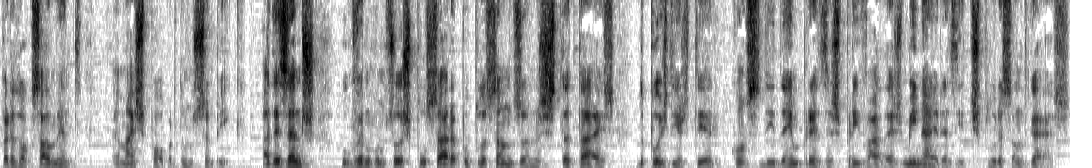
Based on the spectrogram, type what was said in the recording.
paradoxalmente, a mais pobre de Moçambique. Há 10 anos, o governo começou a expulsar a população de zonas estatais depois de as ter concedido a empresas privadas mineiras e de exploração de gás.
